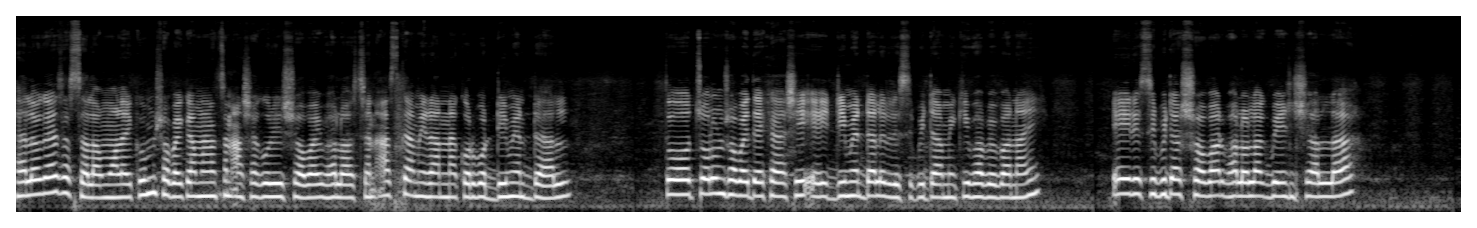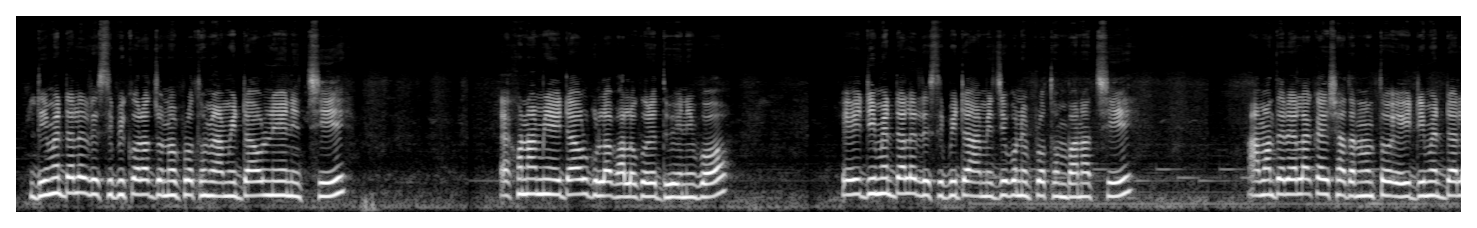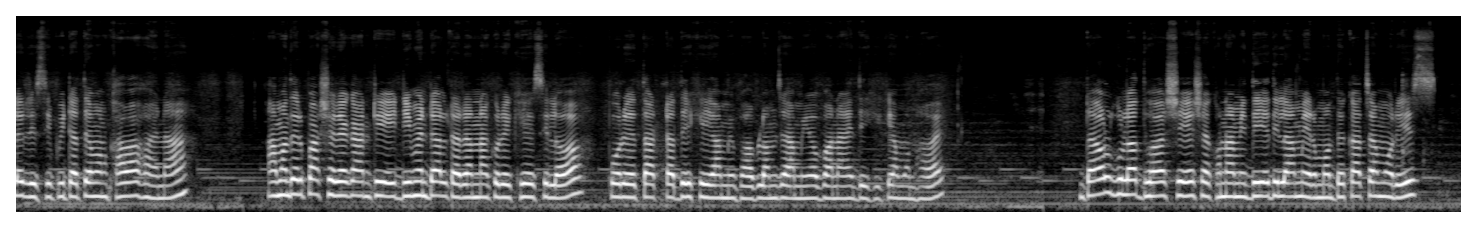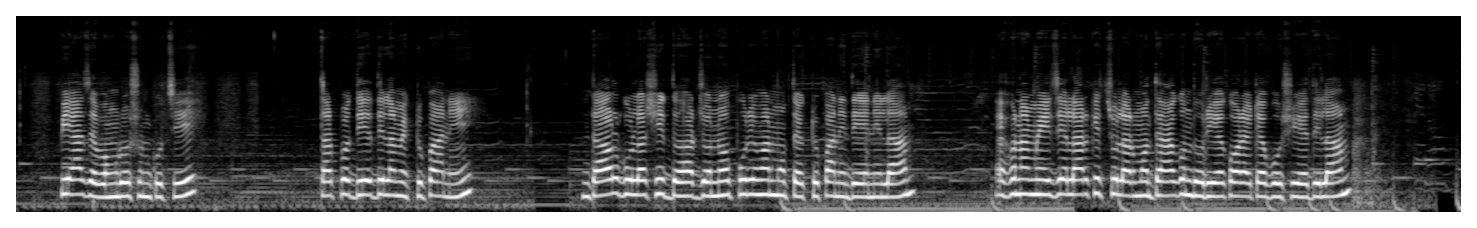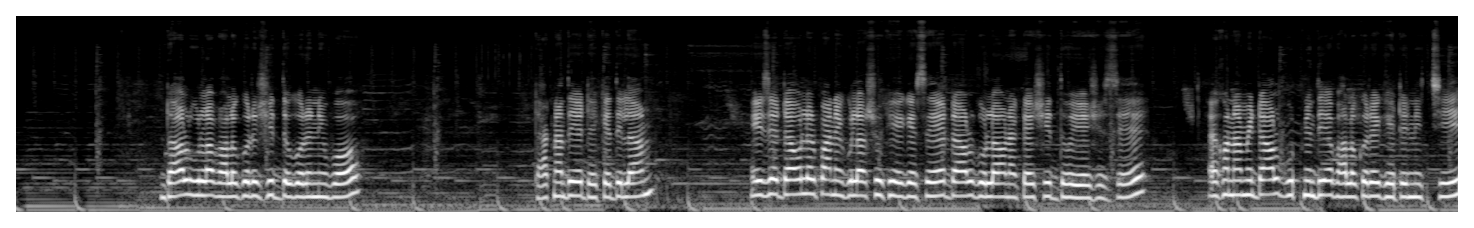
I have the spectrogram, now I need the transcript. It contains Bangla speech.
হ্যালো গ্যাস আসসালামু আলাইকুম। সবাই কেমন আছেন? আশা করি সবাই ভালো আছেন। আজকে আমি রান্না করব ডিমের ডাল। তো চলুন সবাই দেখে আসি এই ডিমের ডালের রেসিপিটা আমি কীভাবে বানাই। এই রেসিপিটা সবার ভালো লাগবে ইনশাল্লাহ ডিমের ডালের রেসিপি করার জন্য প্রথমে আমি ডাউল নিয়ে নিচ্ছি। এখন আমি এই ডাউলগুলা ভালো করে ধুয়ে নিব। এই ডিমের ডালের রেসিপিটা আমি জীবনে প্রথম বানাচ্ছি। আমাদের এলাকায় সাধারণত এই ডিমের ডালের রেসিপিটা তেমন খাওয়া হয় না। আমাদের পাশের এক আন্টি এই ডিমের ডালটা রান্না করে খেয়েছিল। পরে তারটা দেখেই আমি ভাবলাম যে আমিও বানাই, দেখি কেমন হয়। ডাউলগুলা ধোয়া শেষ, এখন আমি দিয়ে দিলাম এর মধ্যে কাঁচামরিচ, পেঁয়াজ এবং রসুন কুচি। তারপর দিয়ে দিলাম একটু পানি। ডাউলগুলা সিদ্ধ হওয়ার জন্য পরিমাণ মতো একটু পানি দিয়ে নিলাম। এখন আমি এই যে লার্কির চুলার মধ্যে আগুন ধরিয়ে কড়াইটা বসিয়ে দিলাম। ডালগুলা ভালো করে সিদ্ধ করে নিব। ঢাকনা দিয়ে ঢেকে দিলাম। এই যে ডাউলের পানিগুলা শুকিয়ে গেছে ডাউলগুলা অনেকটাই সিদ্ধ হয়ে এসেছে। এখন আমি ডাউল ঘুটনি দিয়ে ভালো করে ঘেটে নিচ্ছি।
